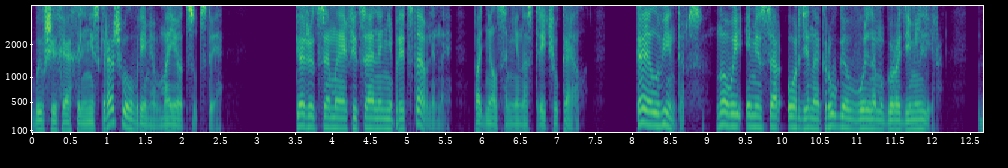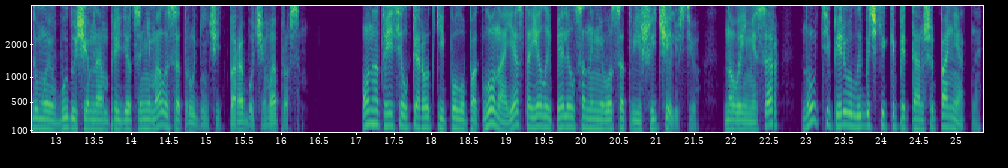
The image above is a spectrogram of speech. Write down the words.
Бывший хахаль не скрашивал время в мое отсутствие. «Кажется, мы официально не представлены», — поднялся мне навстречу Кайл. «Кайл Винтерс, новый эмиссар Ордена Круга в вольном городе Мелир. Думаю, в будущем нам придется немало сотрудничать по рабочим вопросам». Он отвесил короткий полупоклон, а я стоял и пялился на него с отвисшей челюстью. Новый эмиссар? Ну, теперь улыбочки капитанши понятны.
